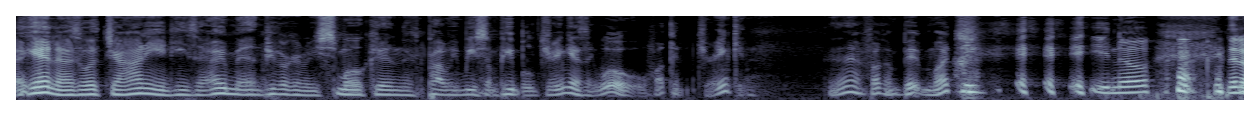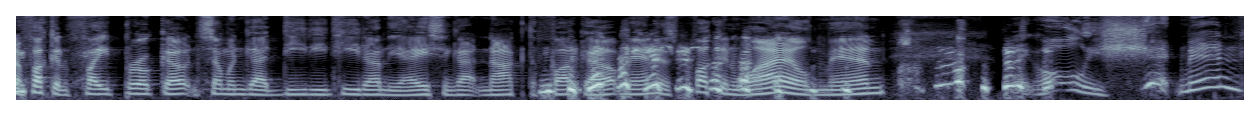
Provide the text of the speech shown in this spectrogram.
again, I was with Johnny, and he's like, "Hey, man, people are gonna be smoking. There'll probably be some people drinking." I was like, "Whoa, fucking drinking." Yeah, fucking bit much, you know. Then a fucking fight broke out, and someone got DDT'd on the ice and got knocked the fuck out. Man, it's fucking wild, man. Like, holy shit, man.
